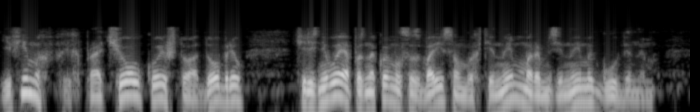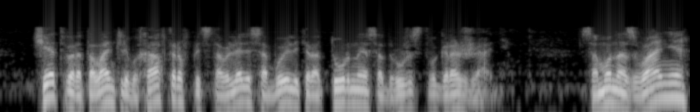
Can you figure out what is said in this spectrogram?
Ефимов их прочел, кое-что одобрил. Через него я познакомился с Борисом Вахтиным, Марамзиным и Губиным. Четверо талантливых авторов представляли собой литературное содружество «Горожане». Само название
